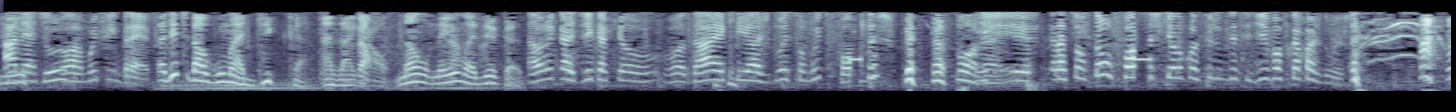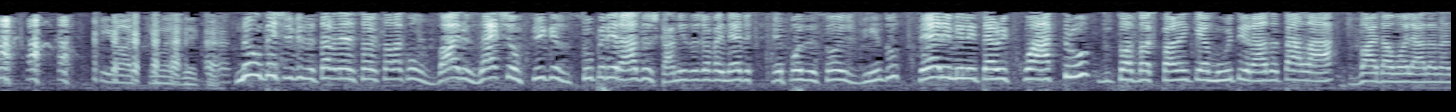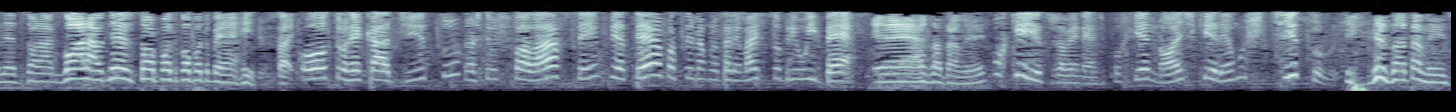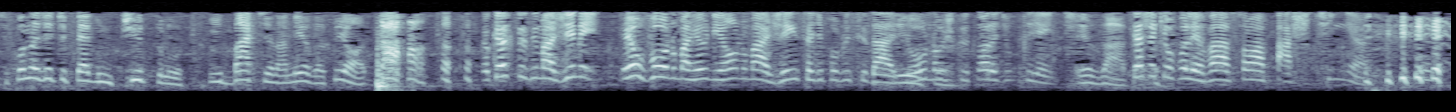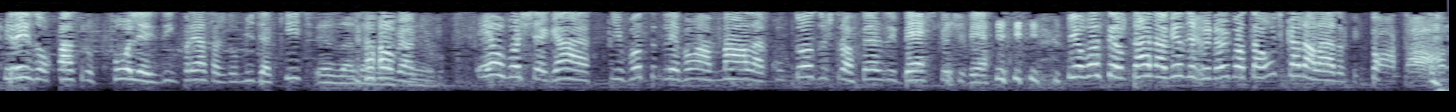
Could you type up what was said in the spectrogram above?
a Isso. Nerd Store muito em breve. A gente dá alguma dica, Azagal? Não. nenhuma dica? A única dica que eu vou dar é que as duas são muito fodas. Porra. E elas são tão fodas que eu não consigo decidir vou ficar com as duas. que ótima dica. Não deixe de visitar a Nerd Store, está lá com vários action figures super irados, camisas Jovem Nerd, reposições vindo, série Military 4 do Todd McFarlane, que é muito irada, tá lá. Vai dar uma olhada na Nerd Store agora, nerdstore.com.br. Isso aí. Outro recadito, nós temos que falar sempre, até vocês não comentarem mais, sobre o IBER. É, exatamente. Por que isso, Jovem Nerd? Porque nós queremos títulos. Exatamente. Quando a gente pega um título e bate na mesa assim, ó. Eu quero que vocês imaginem, eu vou numa reunião numa agência de publicidade Isso. ou no escritório de um cliente. Exato. Você acha que eu vou levar só uma pastinha com três ou quatro folhas impressas do Media Kit? Exatamente. Não, meu amigo. Eu vou chegar e vou levar uma mala com todos os troféus do IBEST que eu tiver. E eu vou sentar na mesa de reunião e botar um de cada lado, assim. Tó, tó.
